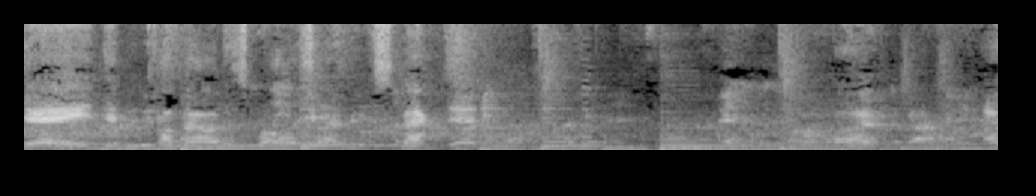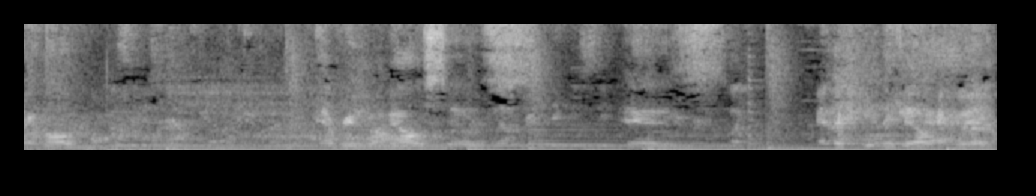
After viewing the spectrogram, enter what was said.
day didn't come out as well as I expected, but I hope everyone else's is filled with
